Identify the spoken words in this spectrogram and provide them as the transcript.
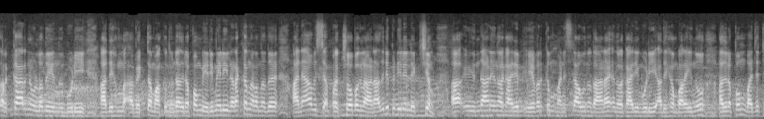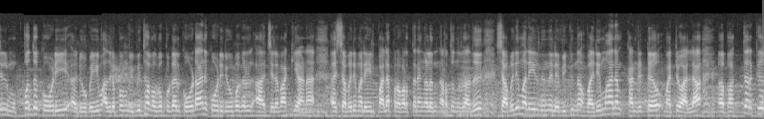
സർക്കാരിനുള്ളത് എന്ന് കൂടി അദ്ദേഹം വ്യക്തമാക്കുന്നുണ്ട്. അതിനൊപ്പം എരുമേലിയിൽ അടക്കം നടന്നത് അനാവശ്യ പ്രക്ഷോഭങ്ങളാണ്. അതിന് പിന്നിലെ ലക്ഷ്യം എന്താണ് എന്ന കാര്യം ഏവർക്കും മനസ്സിലാവുന്നതാണ് എന്നുള്ള കാര്യം കൂടി അദ്ദേഹം പറയുന്നു. അതിനൊപ്പം ബജറ്റിൽ മുപ്പത് കോടി രൂപയും അതിനൊപ്പം വിവിധ വകുപ്പുകൾ കോടാനുകോടി രൂപകൾ ചിലവാക്കിയാണ് ശബരിമലയിൽ പല പ്രവർത്തനങ്ങളും നടത്തുന്നത്. അത് ശബരിമലയിൽ നിന്ന് ലഭിക്കുന്ന വരുമാനം കണ്ടിട്ട് മറ്റോ അല്ല. ഭക്തർക്ക്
